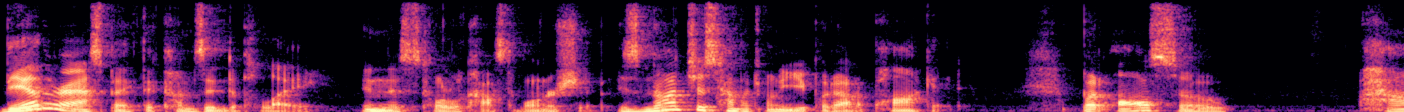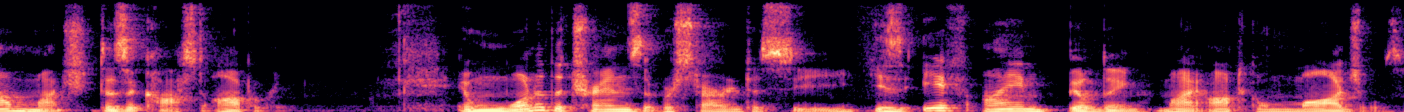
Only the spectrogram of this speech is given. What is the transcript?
The other aspect that comes into play in this total cost of ownership is not just how much money you put out of pocket, but also how much does it cost to operate. And one of the trends that we're starting to see is if I am building my optical modules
